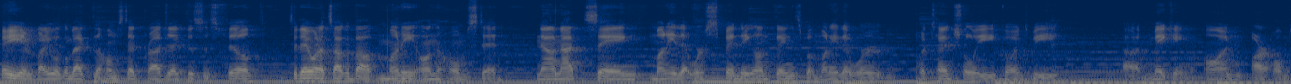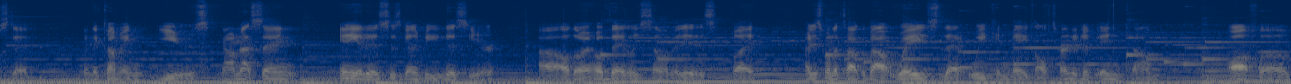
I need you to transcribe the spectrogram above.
Hey, everybody, welcome back to the Homestead Project. This is Phil. Today, I want to talk about money on the homestead. Now, I'm not saying money that we're spending on things, but money that we're potentially going to be uh, making on our homestead in the coming years. Now, I'm not saying any of this is going to be this year, uh, although I hope that at least some of it is. But I just want to talk about ways that we can make alternative income off of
